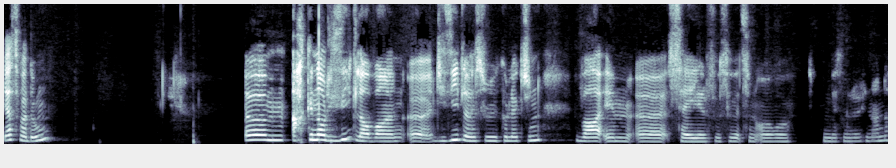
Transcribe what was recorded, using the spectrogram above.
Das war dumm. Ähm, ach genau, die Siedler waren, äh, die Siedler History Collection war im äh, Sale für 14 Euro. Ist ein bisschen durcheinander.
